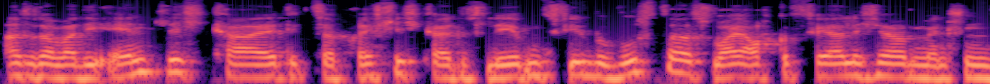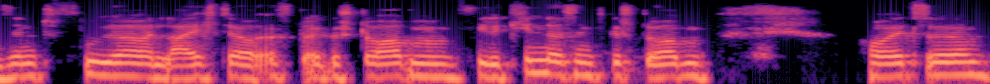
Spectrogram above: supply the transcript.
Also da war die Endlichkeit, die Zerbrechlichkeit des Lebens viel bewusster. Es war ja auch gefährlicher. Menschen sind früher leichter, öfter gestorben. Viele Kinder sind gestorben heute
